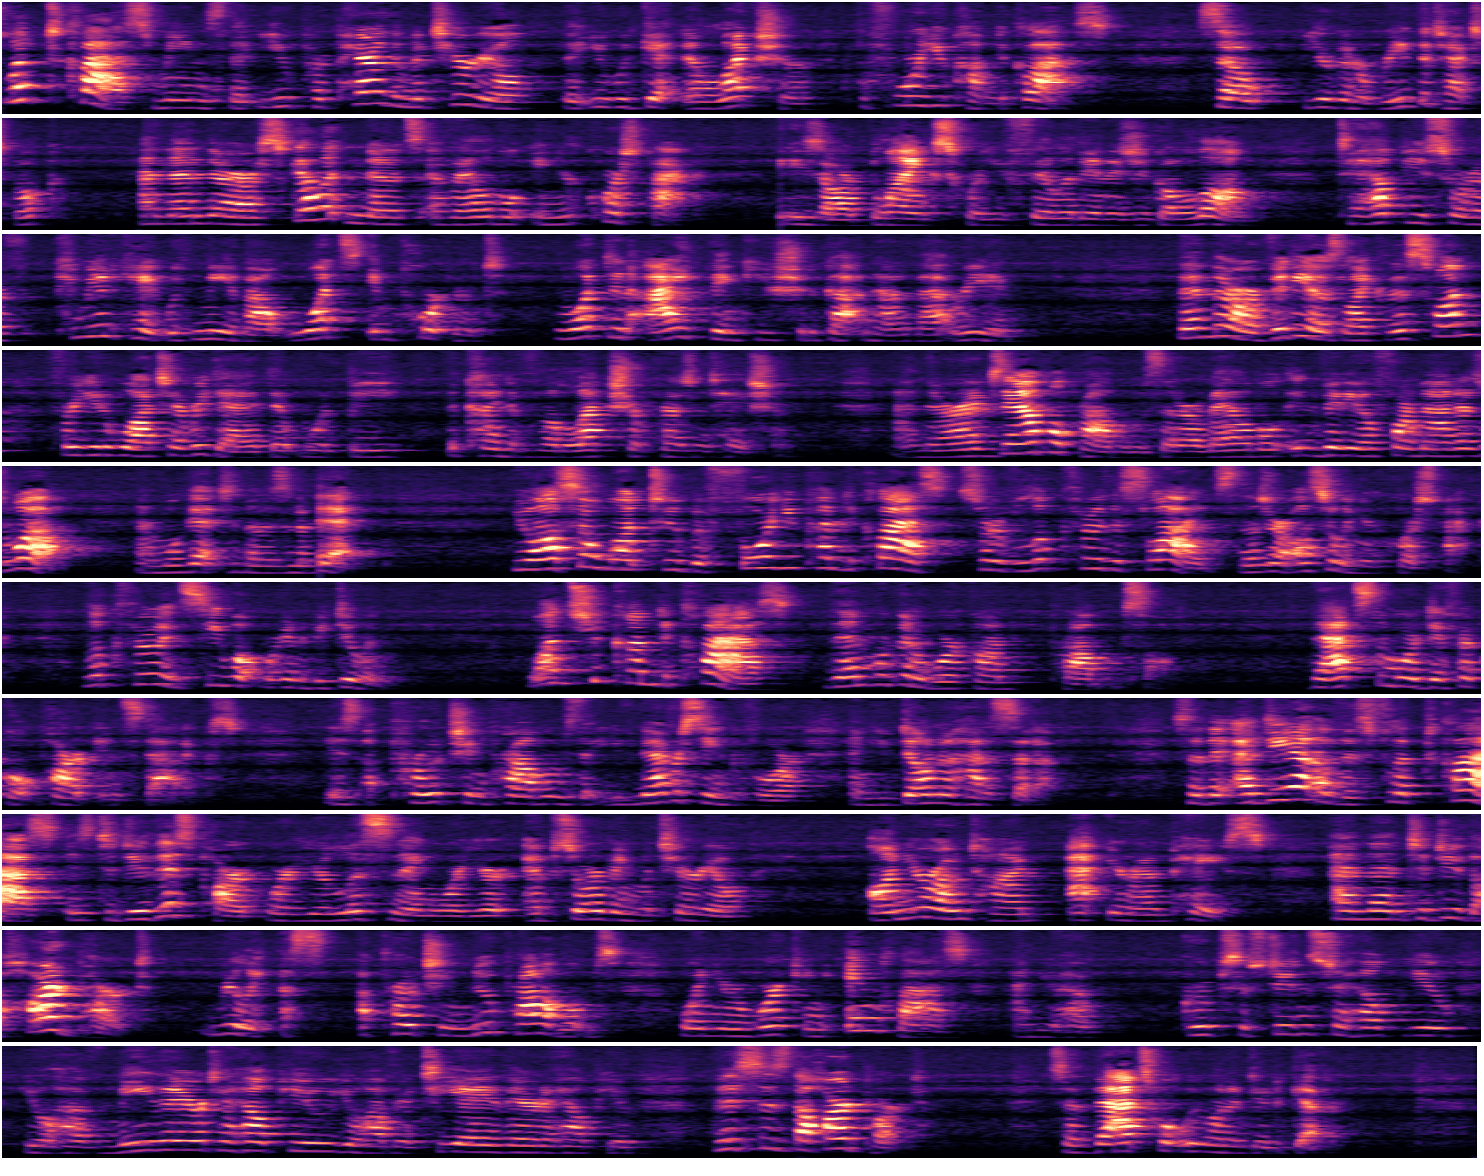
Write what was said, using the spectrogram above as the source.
flipped class means that you prepare the material that you would get in a lecture before you come to class. So you're going to read the textbook, and then there are skeleton notes available in your course pack. These are blanks where you fill it in as you go along to help you sort of communicate with me about what's important. What did I think you should have gotten out of that reading? Then there are videos like this one for you to watch every day that would be the kind of the lecture presentation. And there are example problems that are available in video format as well, and we'll get to those in a bit. You also want to, before you come to class, sort of look through the slides. Those are also in your course pack. Look through and see what we're going to be doing. Once you come to class, then we're going to work on problem solving. That's the more difficult part in statics, is approaching problems that you've never seen before and you don't know how to set up. So the idea of this flipped class is to do this part where you're listening, where you're absorbing material on your own time, at your own pace. And then to do the hard part, really approaching new problems when you're working in class and you have groups of students to help you, you'll have me there to help you, you'll have your TA there to help you. This is the hard part. So that's what we want to do together.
